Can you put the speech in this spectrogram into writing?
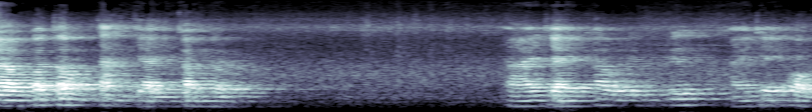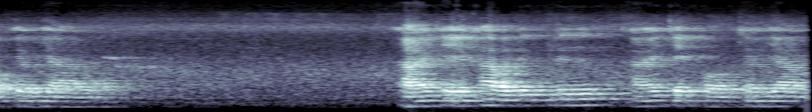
เราก็ต้องตั้งใจกำหนด หายใจเข้าลึกๆหายใจออกยาวๆหายใจเข้าลึกๆหายใจออกยาว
